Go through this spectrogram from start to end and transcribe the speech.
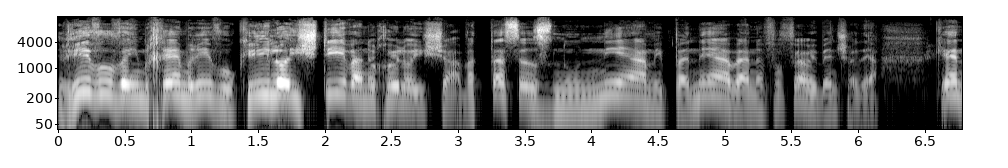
ריבו ועמכם ריבו, כי היא לא אשתי ואנוכי לא אישה, ותסר זנוניה מפניה וענפופיה מבין שדיה. כן,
